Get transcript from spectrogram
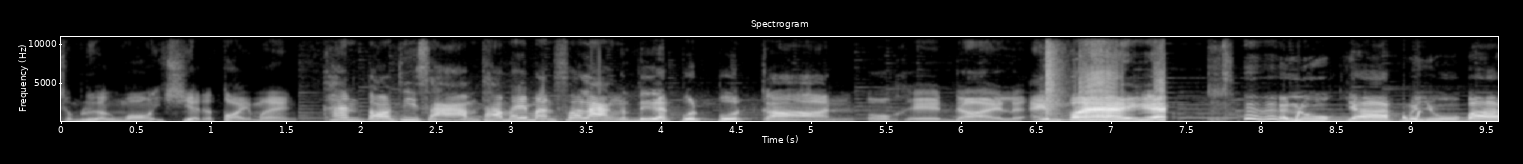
ชำเลืองมองไอ้เชี่ยแล้วต่อยแม่งขั้นตอนที่ 3ทำให้มันฝรั่งเดือดปุดๆก่อน โอเคได้เลยไอ้แม่เงี้ย ลูกญาติมาอยู่บ้าน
